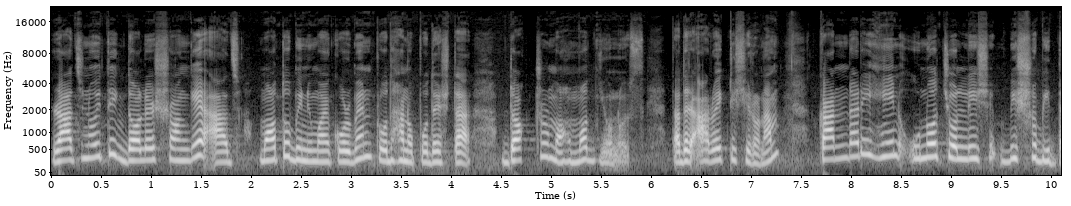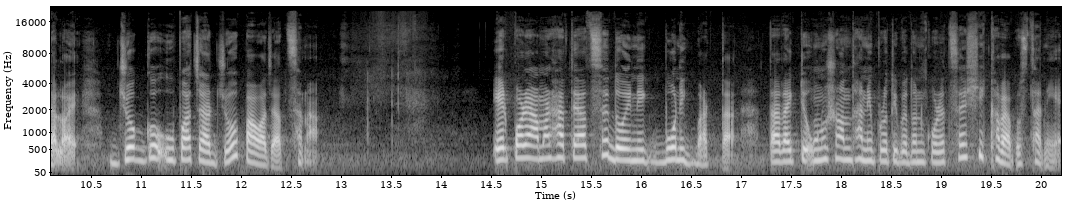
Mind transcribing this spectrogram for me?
রাজনৈতিক দলের সঙ্গে আজ মত বিনিময় করবেন প্রধান উপদেষ্টা ডক্টর মোহাম্মদ ইউনুস। তাদের আরও একটি শিরোনাম কাণ্ডারিহীন উনচল্লিশ বিশ্ববিদ্যালয়, যোগ্য উপাচার্য পাওয়া যাচ্ছে না। এরপরে আমার হাতে আছে দৈনিক বণিক বার্তা। তারা একটি অনুসন্ধানী প্রতিবেদন করেছে শিক্ষা ব্যবস্থা নিয়ে।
